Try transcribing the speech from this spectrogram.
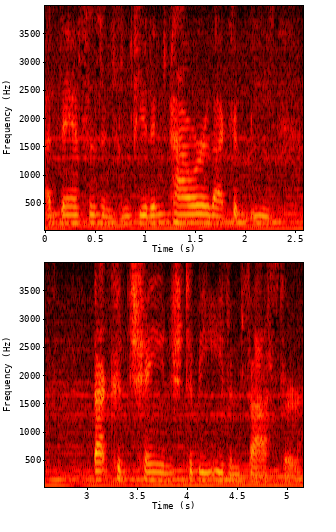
advances in computing power, that could be that could change to be even faster.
